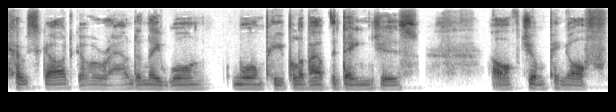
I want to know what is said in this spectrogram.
Coast Guard go around and they warn warn people about the dangers of jumping off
